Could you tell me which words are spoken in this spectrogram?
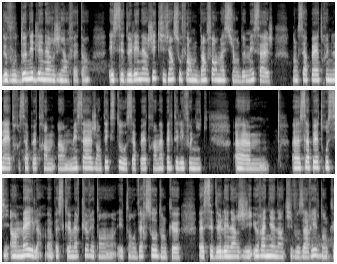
de vous donner de l'énergie en fait. Hein. Et c'est de l'énergie qui vient sous forme d'information, de message. Donc ça peut être une lettre, ça peut être un, un message, un texto, ça peut être un appel téléphonique. Euh, euh, ça peut être aussi un mail, hein, parce que Mercure est en, est en verso, donc euh, euh, c'est de l'énergie uranienne hein, qui vous arrive, donc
